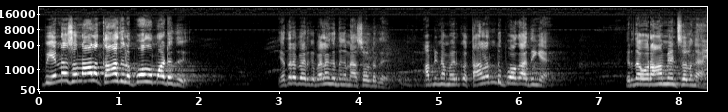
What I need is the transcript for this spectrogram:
இப்போ என்ன சொன்னாலும் காதில் போக மாட்டுது. எத்தனை பேருக்கு விளங்குதுங்க நான் சொல்கிறது அப்படி நம்ம இருக்க தளர்ந்து போகாதீங்க. இருந்தால் ஒரு ஆமேன்னு சொல்லுங்கள்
